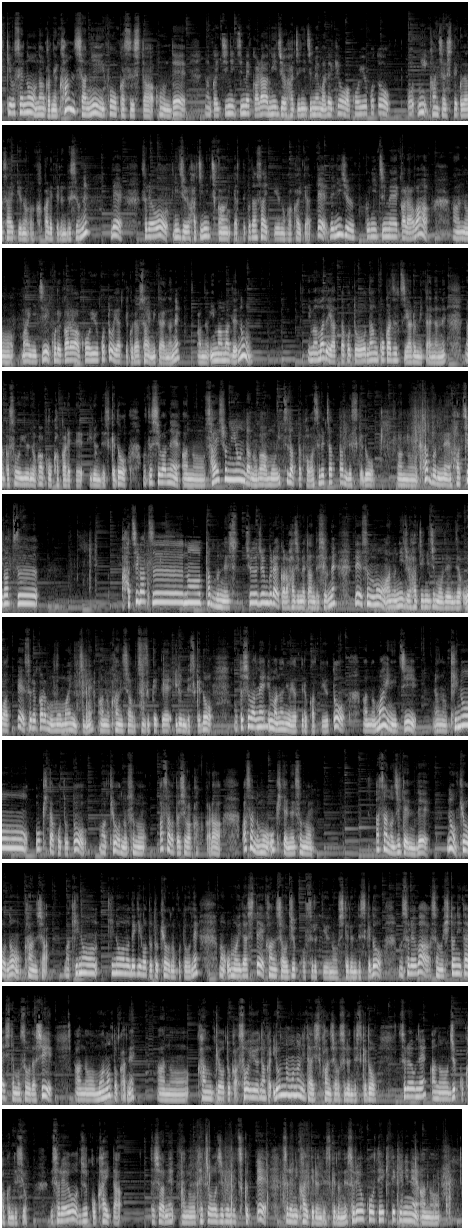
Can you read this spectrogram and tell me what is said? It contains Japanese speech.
引き寄せのなんかね感謝にフォーカスした本でなんか1日目から28日目まで今日はこういうことをに感謝してくださいっていうのが書かれてるんですよね。でそれを28日間やってくださいっていうのが書いてあってで29日目からはあの毎日これからはこういうことをやってくださいみたいなねあの今までの今までやったことを何個かずつやるみたいなねなんかそういうのがこう書かれているんですけど私はねあの最初に読んだのがもういつだったか忘れちゃったんですけどあの多分ね8月8月の多分ね中旬ぐらいから始めたんですよね。でそのもうあの28日も全然終わってそれからももう毎日ねあの感謝を続けているんですけど私はね今何をやってるかっていうとあの毎日あの昨日起きたことと、まあ、今日のその朝私は書くから朝のもう起きてねその朝の時点での今日の感謝まあ、昨日昨日の出来事と今日のことをね、まあ、思い出して感謝を10個するっていうのをしてるんですけどそれはその人に対してもそうだしあの物とかねあの環境とかそういうなんかいろんなものに対して感謝をするんですけどそれをねあの10個書くんですよ。でそれを10個書いた私はねあの手帳を自分で作ってそれに書いてるんですけどねそれをこう定期的にねあの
